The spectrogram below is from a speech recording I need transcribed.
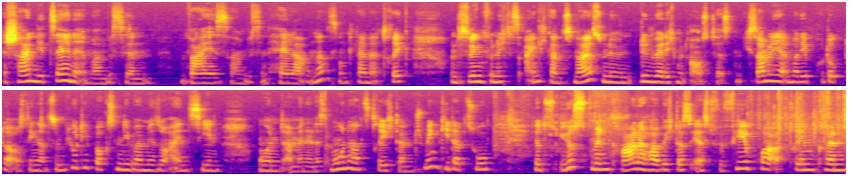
erscheinen die Zähne immer ein bisschen weißer, ein bisschen heller. Ne? So ein kleiner Trick. Und deswegen finde ich das eigentlich ganz nice und den, den, werde ich mit austesten. Ich sammle ja immer die Produkte aus den ganzen Beautyboxen, die bei mir so einziehen. Und am Ende des Monats drehe ich dann Schminki dazu. Jetzt Justmin, gerade habe ich das erst für Februar abdrehen können,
